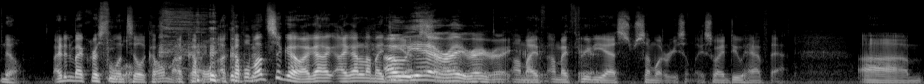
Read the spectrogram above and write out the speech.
No, I didn't buy crystal Cool. until a couple a couple a couple months ago. I got I got it on my. Oh DS, yeah, uh, right, right, right. On my on my 3ds somewhat recently, so I do have that. Um,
